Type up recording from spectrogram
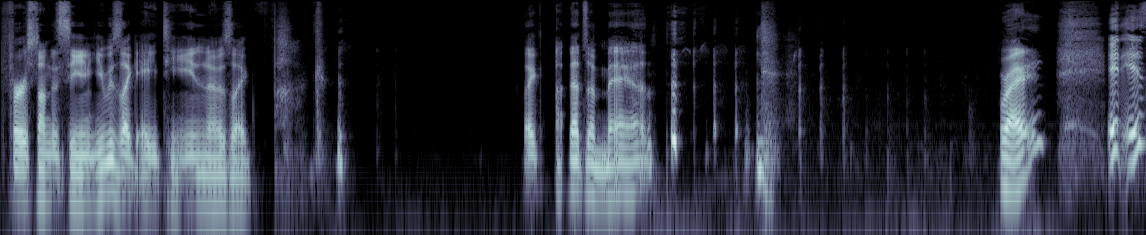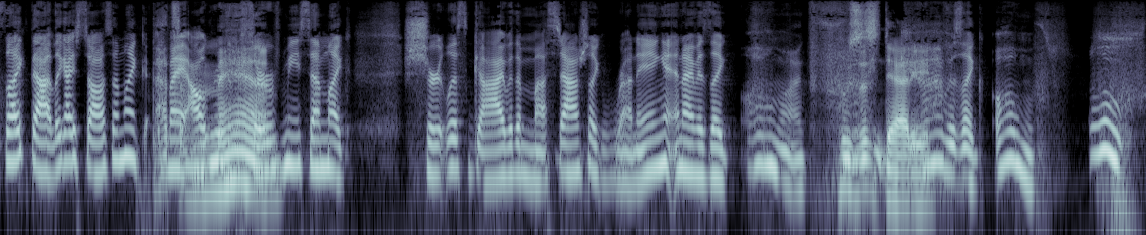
first on the scene. He was like 18, and I was like, fuck. like that's a man. right? It is like that. Like I saw some like That's my algorithm man. served me some like shirtless guy with a mustache like running and I was like, "Oh my Who's this daddy? God. I was like, "Oh." oof.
